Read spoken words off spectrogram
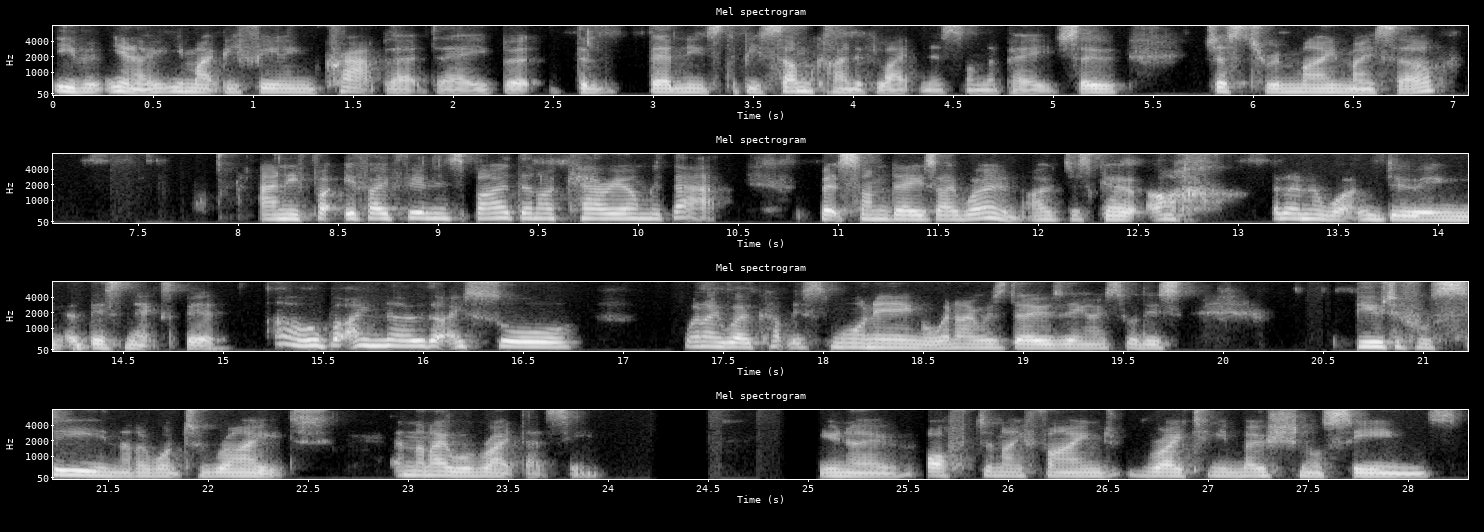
even you know you might be feeling crap that day but the, there needs to be some kind of lightness on the page. So just to remind myself. And if, if i feel inspired then i'll carry on with that. But some days i won't. I'll just go oh i don't know what i'm doing at this next bit. Oh but i know that i saw when i woke up this morning or when i was dozing i saw this beautiful scene that i want to write and then i will write that scene. You know often i find writing emotional scenes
